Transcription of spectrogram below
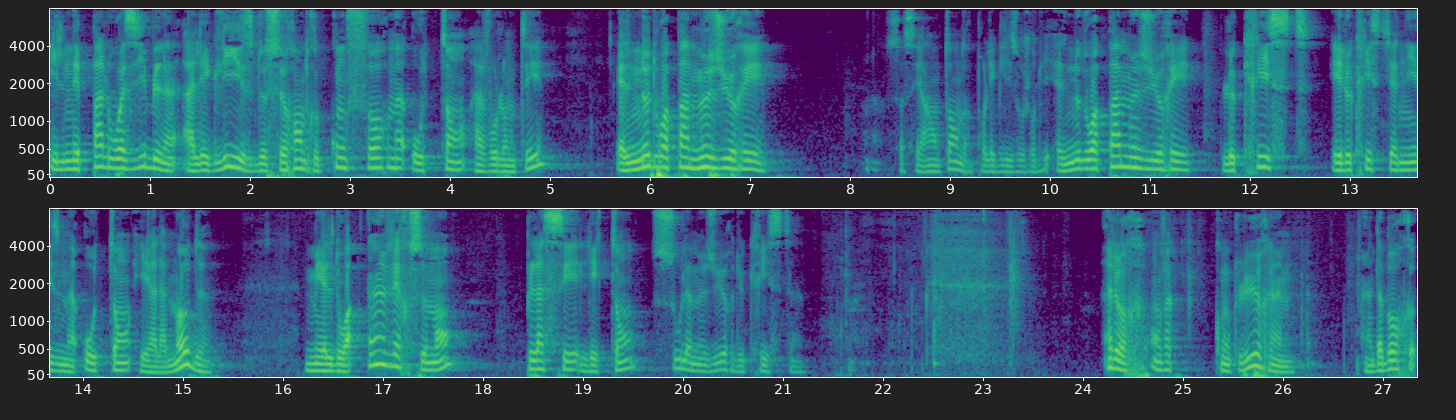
il n'est pas loisible à l'Église de se rendre conforme au temps à volonté. Elle ne doit pas mesurer, ça c'est à entendre pour l'Église aujourd'hui, elle ne doit pas mesurer le Christ et le christianisme au temps et à la mode, mais elle doit inversement placer les temps sous la mesure du Christ. Alors, on va conclure. D'abord,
